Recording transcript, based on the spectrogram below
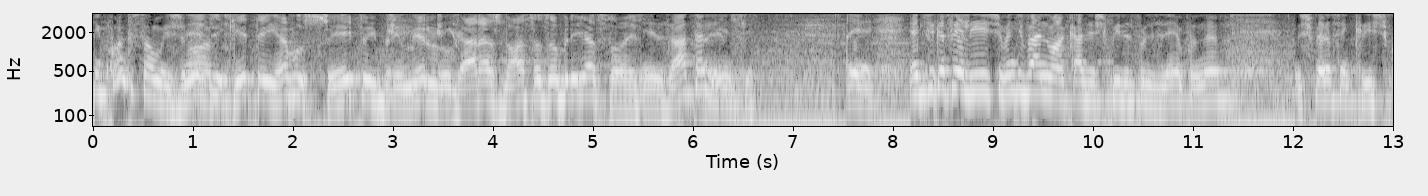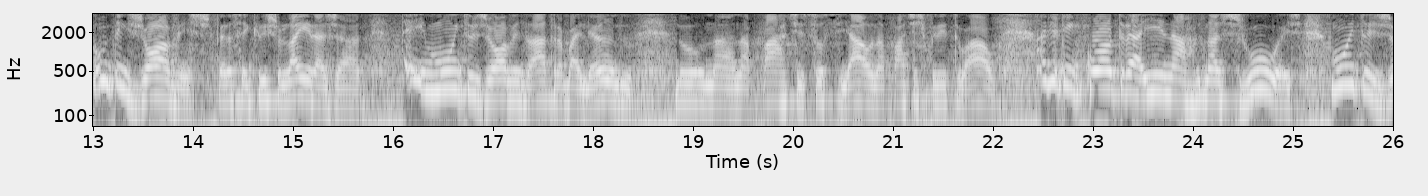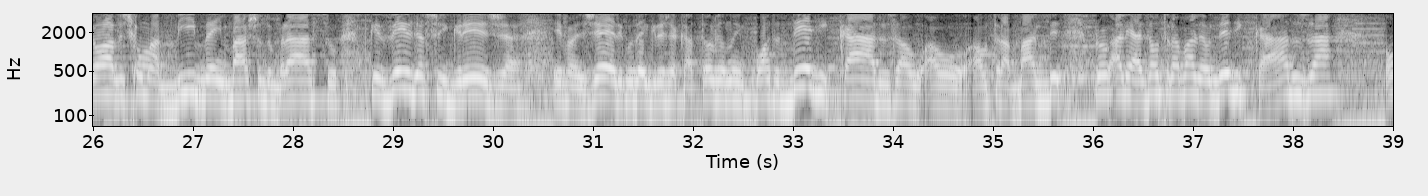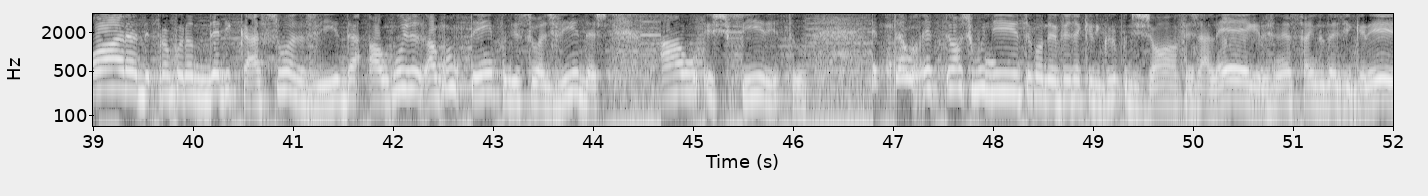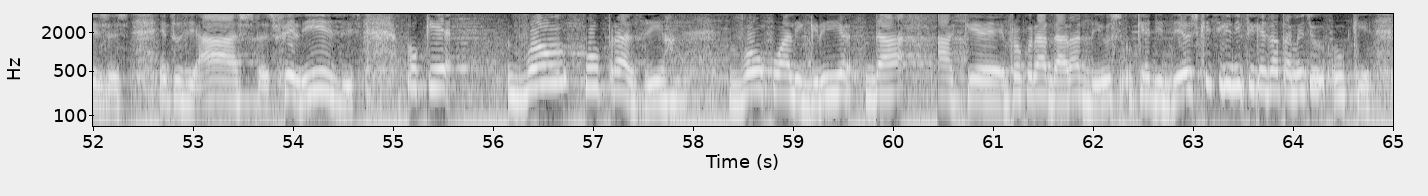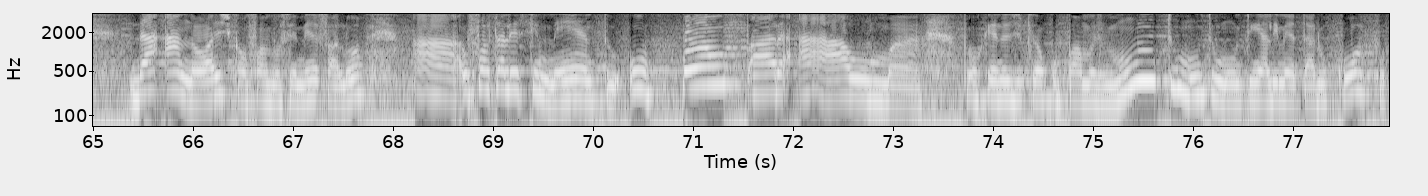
Enquanto somos jovens. Desde que tenhamos feito, em primeiro lugar, as nossas obrigações. Exatamente. É, é, a gente fica feliz, a gente vai numa casa espírita, por exemplo, né? Esperança em Cristo. Como tem jovens Esperança em Cristo lá em Irajado. Tem muitos jovens lá trabalhando no, na, na, parte social, na parte espiritual. A gente encontra aí na, nas ruas muitos jovens com uma Bíblia embaixo do braço, porque veio da sua igreja evangélica, da igreja católica, não importa, dedicados ao, ao, ao trabalho, de, aliás, ao trabalho não, dedicados a hora de, procurando dedicar suas vidas, algum, algum tempo de suas vidas ao Espírito. Então, eu acho bonito quando eu vejo aquele grupo de jovens alegres, né, saindo das igrejas, entusiastas, felizes, porque vão por prazer, vão com alegria dar a que, procurar dar a Deus o que é de Deus, que significa exatamente o, o que? Dar a nós, conforme você mesmo falou, a, o fortalecimento, o pão para a alma, porque nos preocupamos muito, muito, muito em alimentar o corpo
